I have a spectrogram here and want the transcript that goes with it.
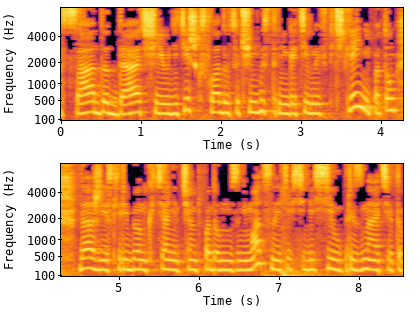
сада, дачи. И у детишек складываются очень быстро негативные впечатления. И потом, даже если ребенок тянет чем-то подобным заниматься, найти в себе сил, признать это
